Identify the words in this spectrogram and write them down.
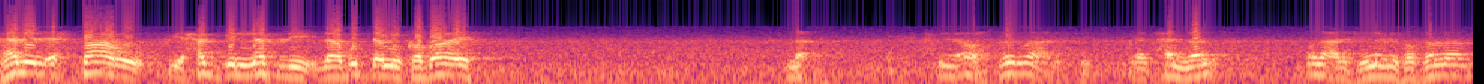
هل الإحصار في حق النفل لا بد من قضائه؟ لا. إذا أحصر ما عليه شيء. يتحلل ولا عليه شيء. النبي صلى الله عليه وسلم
